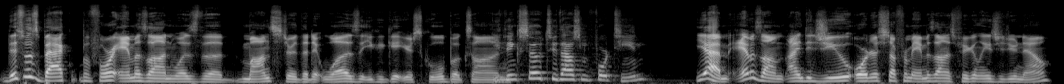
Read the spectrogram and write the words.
this was back before Amazon was the monster that it was that you could get your school books on. You think so? 2014? yeah, Amazon. I did you order stuff from Amazon as frequently as you do now?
